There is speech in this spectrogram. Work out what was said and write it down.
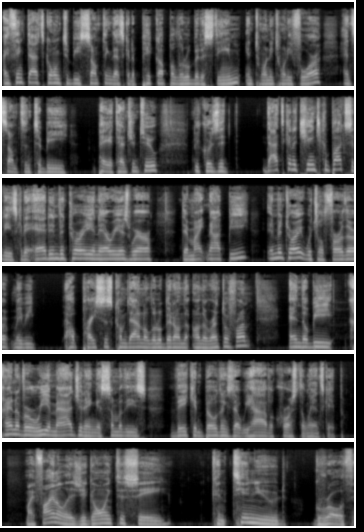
I think that's going to be something that's going to pick up a little bit of steam in 2024 and something to be pay attention to because it that's going to change complexity. It's going to add inventory in areas where there might not be inventory, which will further maybe help prices come down a little bit on the on the rental front. And there'll be kind of a reimagining of some of these vacant buildings that we have across the landscape. My final is you're going to see continued growth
